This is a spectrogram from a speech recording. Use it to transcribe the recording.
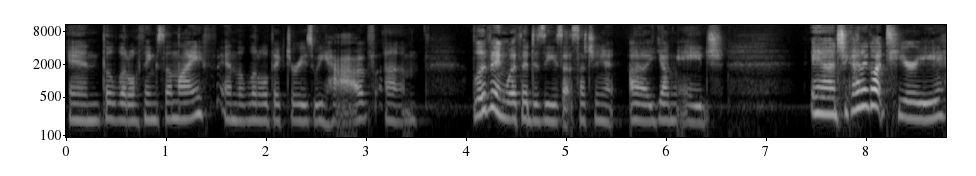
in the little things in life and the little victories we have um, living with a disease at such a, a young age. And she kind of got teary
